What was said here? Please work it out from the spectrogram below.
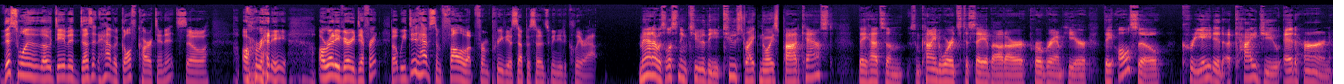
This one, though, David doesn't have a golf cart in it, so already already very different. But we did have some follow up from previous episodes we need to clear out. Man, I was listening to the Two Strike Noise podcast. They had some some kind words to say about our program here. They also created a kaiju Ed Hearn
